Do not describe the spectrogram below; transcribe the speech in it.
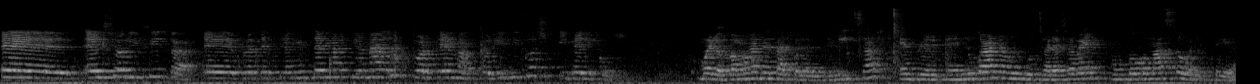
Eh, él solicita protección internacional por temas políticos y bélicos. Bueno, vamos a empezar con la entrevista. En primer lugar, nos gustaría saber un poco más sobre CEAR.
